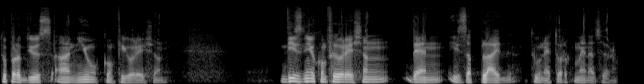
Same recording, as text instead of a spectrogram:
to produce a new configuration. This new configuration then is applied to Network Manager.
